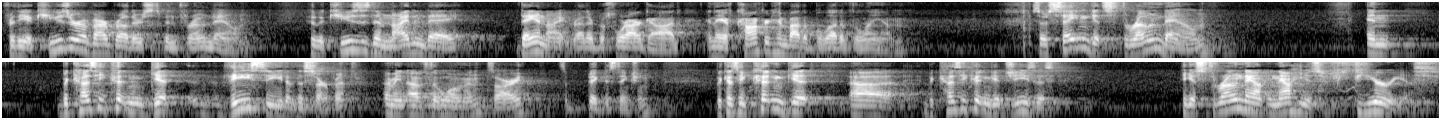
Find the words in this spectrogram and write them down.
For the accuser of our brothers has been thrown down, who accuses them night and day, day and night, rather, before our God, and they have conquered him by the blood of the Lamb. So Satan gets thrown down, and because he couldn't get the seed of the serpent, I mean, of the woman, sorry, it's a big distinction, because he couldn't get, uh, because he couldn't get Jesus, he gets thrown down, and now he is furious.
